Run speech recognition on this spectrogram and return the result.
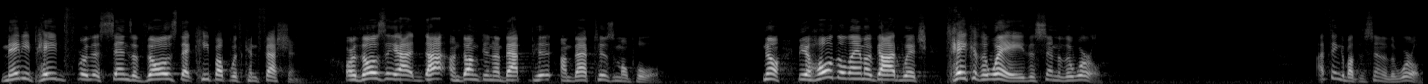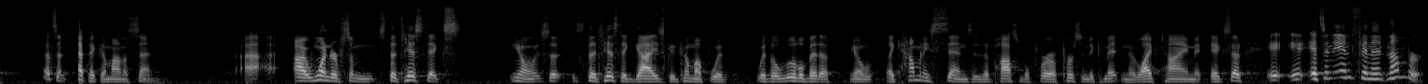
Maybe paid for the sins of those that keep up with confession or those that got dunked in a baptismal pool. No, behold the Lamb of God which taketh away the sin of the world. I think about the sin of the world. That's an epic amount of sin. I, I wonder if some statistics, you know, statistic guys could come up with with a little bit of, you know, like how many sins is it possible for a person to commit in their lifetime, etc. It, it, it's an infinite number.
